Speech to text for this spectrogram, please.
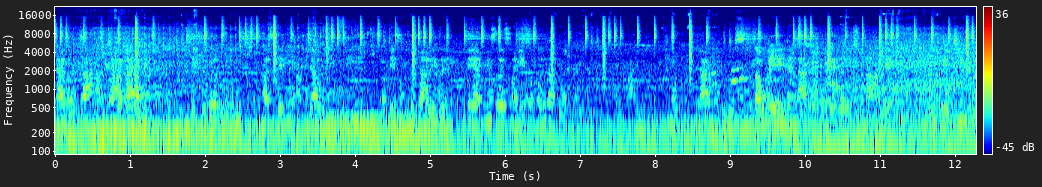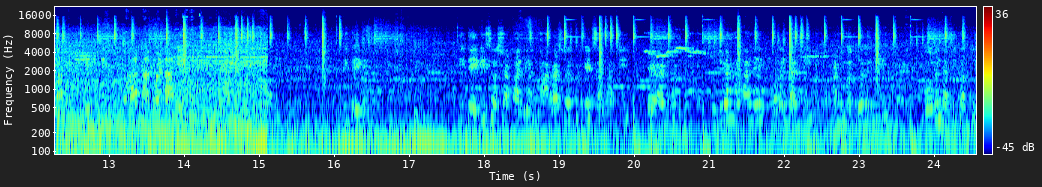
त्या घरचा आमचा आधार आहे. एकत्र करून असलेली आमच्या किती मोठे संकट आले तरी ते आम्ही सहजपणे समोर जातो. आणि मोठ्या जाऊबाई त्यांना मुले दोन सुना आहेत त्यांची मुलं त्यांची चार ती तेवीस ती तेवीस वर्षाखाली महाराष्ट्र क्रिकेट संघाची खेळाडू उजव्या हाताने गोलंदाजी आणि मध्यवर्ती गोलंदाजी करते.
